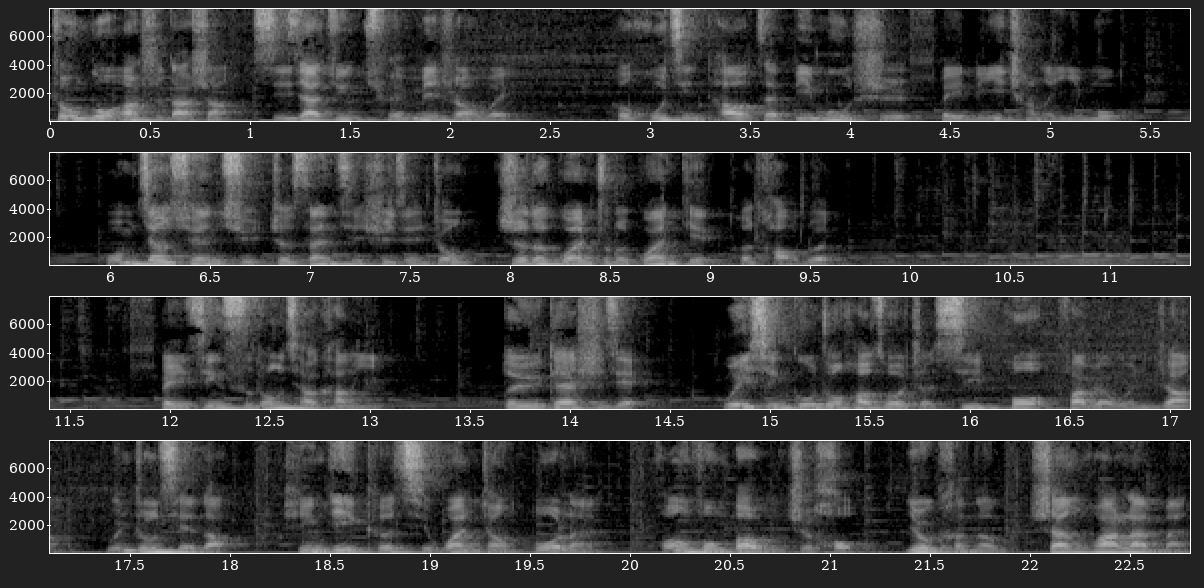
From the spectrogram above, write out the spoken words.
中共二十大上习家军全面上位和胡锦涛在闭幕时被离场的一幕。我们将选取这三起事件中值得关注的观点和讨论。北京四通桥抗议，对于该事件，微信公众号作者西坡发表文章，文中写道：“平地可起万丈波澜，狂风暴雨之后又可能山花烂漫。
